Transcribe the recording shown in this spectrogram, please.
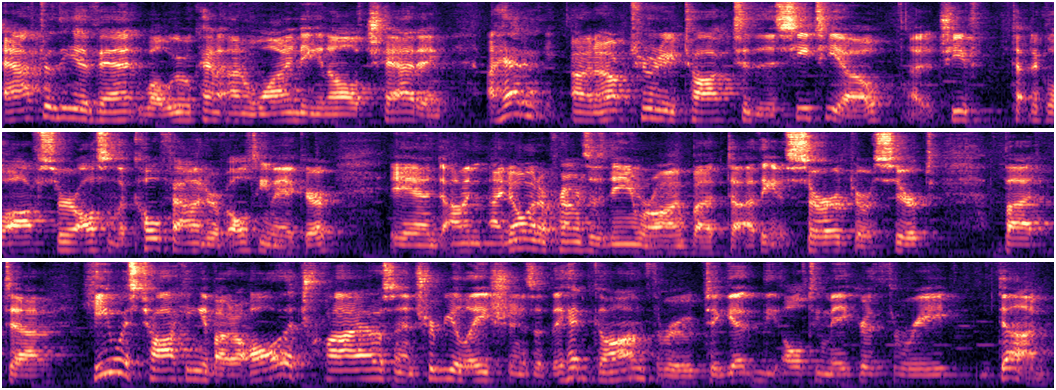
after the event, while we were kind of unwinding and all chatting, I had an, an opportunity to talk to the CTO, uh, Chief Technical Officer, also the co-founder of Ultimaker, and I'm, i know I'm going to pronounce his name wrong, but uh, I think it's Sert or Sirt, but uh, he was talking about all the trials and tribulations that they had gone through to get the Ultimaker 3 done.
